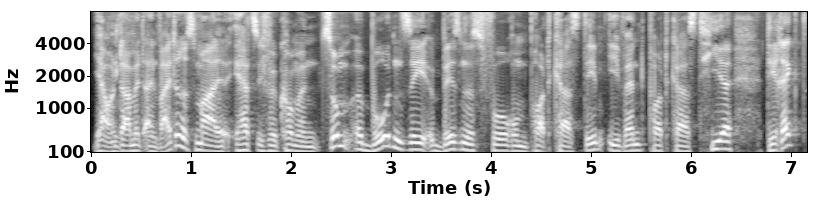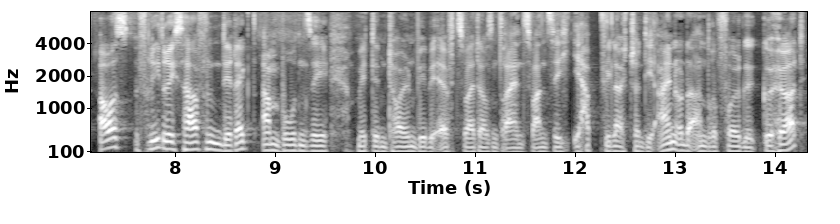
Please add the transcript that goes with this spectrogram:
Ja, und damit ein weiteres Mal herzlich willkommen zum Bodensee Business Forum Podcast, dem Event Podcast hier direkt aus Friedrichshafen, direkt am Bodensee mit dem tollen BBF 2023. Ihr habt vielleicht schon die ein oder andere Folge gehört,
